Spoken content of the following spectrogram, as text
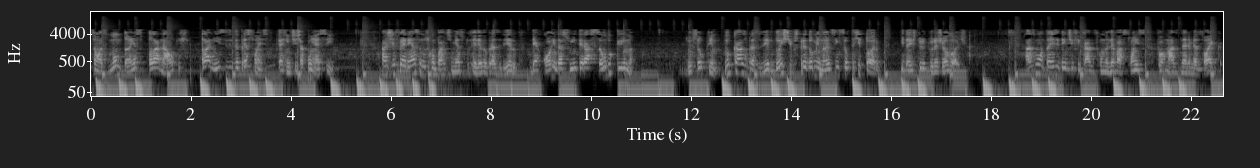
são as montanhas, planaltos, planícies e depressões, que a gente já conhece. As diferenças nos compartimentos do relevo brasileiro decorrem da sua interação do clima, do seu clima. No caso brasileiro, dois tipos predominantes em seu território e da estrutura geológica. As montanhas identificadas como elevações formadas na era mesoica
